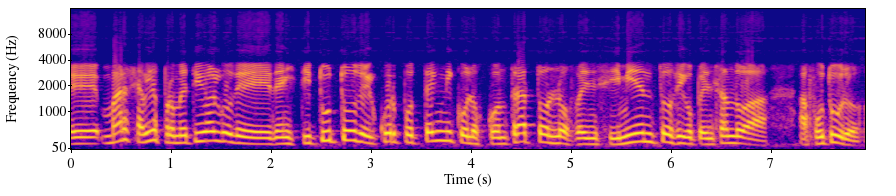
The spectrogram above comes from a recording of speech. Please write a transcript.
Eh, Marce, habías prometido algo de, instituto, del cuerpo técnico, los contratos, los vencimientos, digo, pensando a, futuro.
